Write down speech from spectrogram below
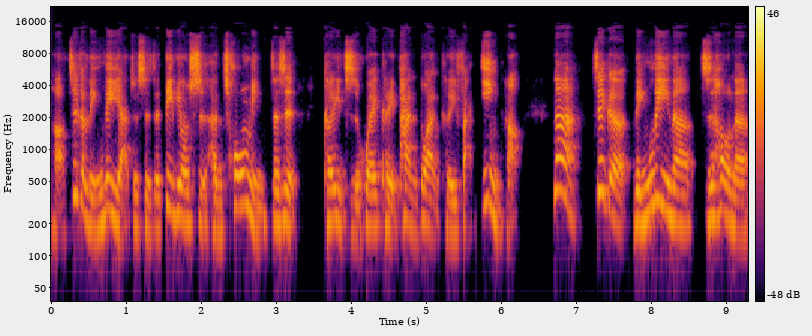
哈。这个灵力呀，就是这第六世很聪明，这是可以指挥、可以判断、可以反应哈。那这个灵力呢之后呢，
